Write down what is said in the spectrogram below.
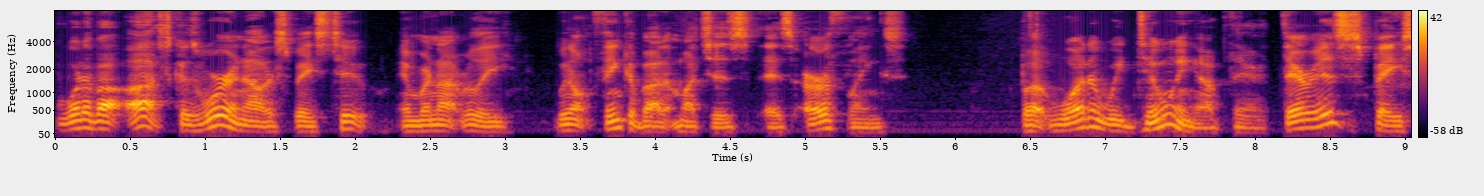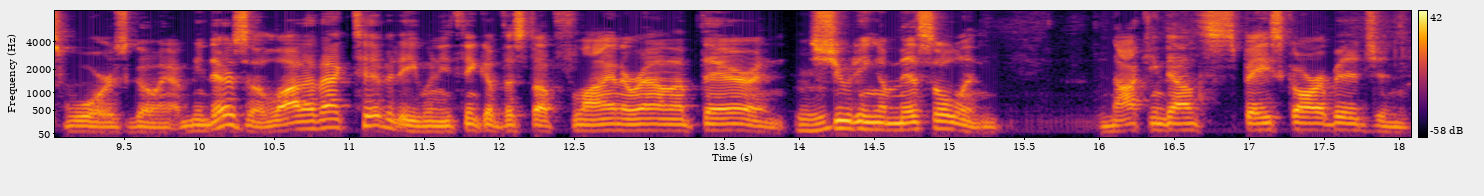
what about us? Because we're in outer space too, and we're not really we don't think about it much as as Earthlings. But what are we doing up there? There is space wars going. I mean, there's a lot of activity when you think of the stuff flying around up there and Mhm. shooting a missile and knocking down space garbage. And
